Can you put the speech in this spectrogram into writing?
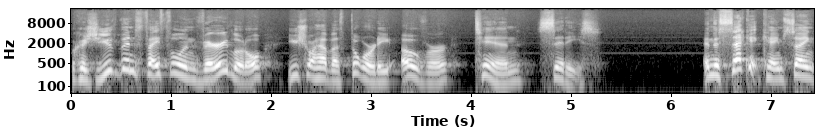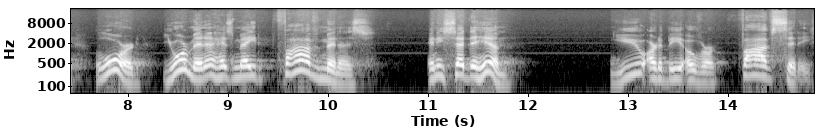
Because you've been faithful in very little, you shall have authority over ten cities. And the second came, saying, Lord, your mina has made five minas. And he said to him, You are to be over five cities.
